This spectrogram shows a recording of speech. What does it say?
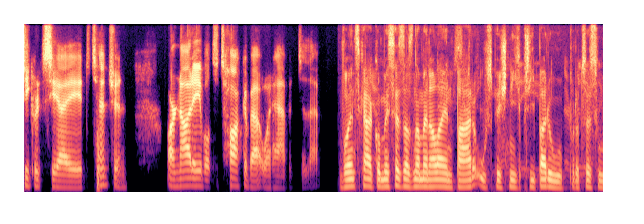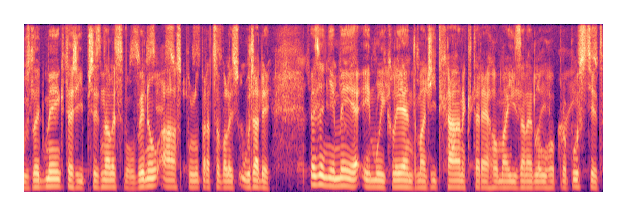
secret CIA detention, are not able to talk about what happened to them. Vojenská komise zaznamenala jen pár úspěšných případů procesů s lidmi, kteří přiznali svou vinu a spolupracovali s úřady. Mezi nimi je i můj klient Majid Khan, kterého mají zanedlouho propustit.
